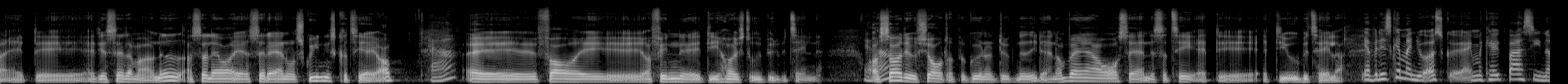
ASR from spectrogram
at, øh, at jeg sætter mig ned, og så laver jeg, sætter jeg nogle screeningskriterier op, Ja. øh, for øh, at finde øh, de højeste udbyttebetalende. Ja. Ja. Og så er det jo sjovt at begynde at dykke ned i det. Om hvad er årsagerne så til, at, øh, at de udbetaler? Ja, for det skal man jo også gøre. Man kan jo ikke bare sige,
